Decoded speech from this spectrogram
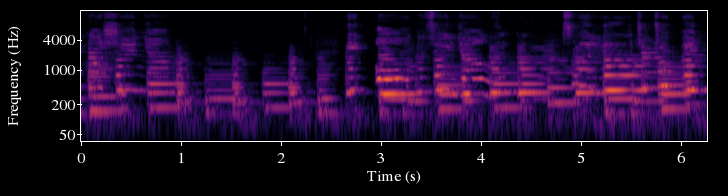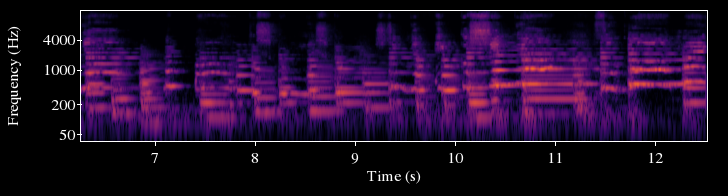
кошеня. І он ялинку з колючим чубеням напали тишком щеня і кошеня, зубами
